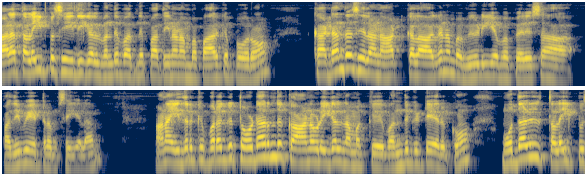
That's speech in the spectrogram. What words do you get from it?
பல தலைப்பு செய்திகள் வந்து வந்து பார்த்திங்கன்னா நம்ம பார்க்க போகிறோம் கடந்த சில நாட்களாக நம்ம வீடியோவை பெருசாக பதிவேற்றம் செய்யலை. ஆனால் இதற்கு பிறகு தொடர்ந்து காணொளிகள் நமக்கு வந்துக்கிட்டே இருக்கும். முதல் தலைப்பு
